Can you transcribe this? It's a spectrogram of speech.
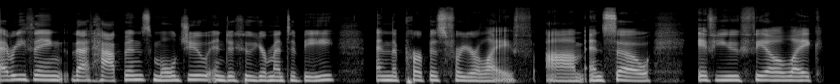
everything that happens molds you into who you're meant to be and the purpose for your life. Um, and so, if you feel like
